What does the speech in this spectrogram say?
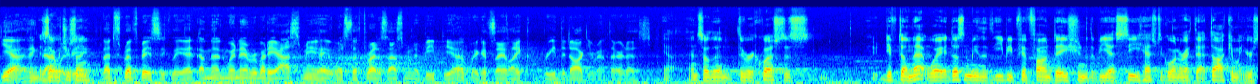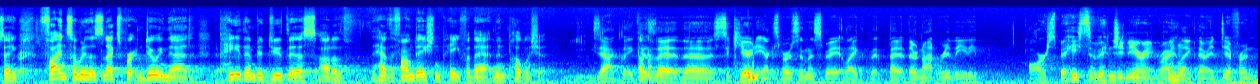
Yeah, I think is that, that what you're be, saying? That's that's basically it. And then when everybody asks me, hey, what's the threat assessment of BPF? I could say like, read the document. There it is. Yeah, and so then the request is. If done that way, it doesn't mean that the eBPF Foundation or the BSC has to go and write that document. You're saying right. find somebody that's an expert in doing that, yeah. pay them to do this, out of have the foundation pay for that, and then publish it. Exactly, because okay. the the security experts in this space, like they're not really our space of engineering, right? Mm -hmm. Like they're a different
